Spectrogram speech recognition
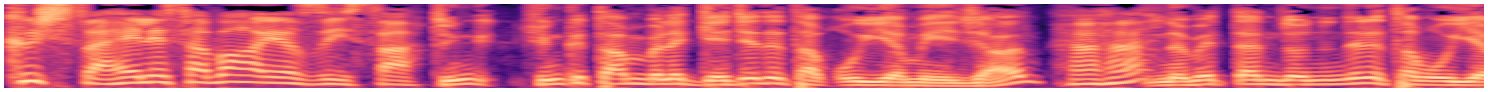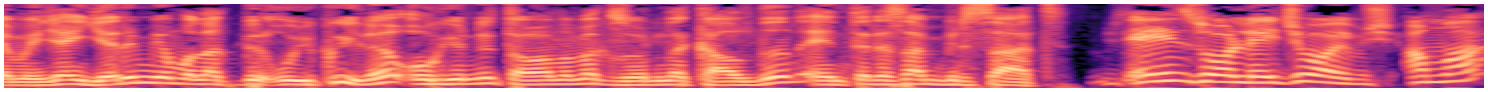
kışsa, hele sabah ayazıysa. Çünkü, çünkü tam böyle gece de tam uyuyamayacaksın. Hı hı. Nöbetten döndüğünde de tam uyuyamayacaksın. Yarım yamalak bir uykuyla o günü tamamlamak zorunda kaldığın enteresan bir saat. En zorlayıcı oymuş ama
